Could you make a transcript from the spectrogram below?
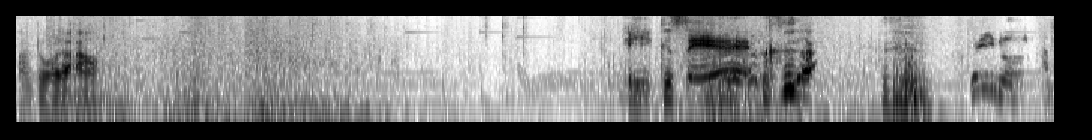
เอาโดนแล้วเอาอีกเสคือเฮ้ยหลบทัน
